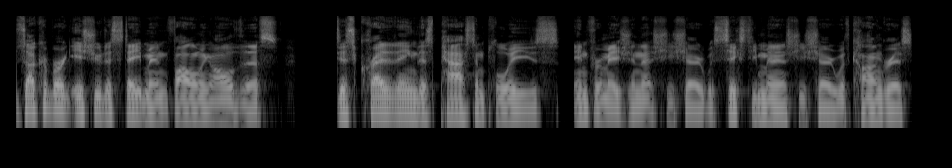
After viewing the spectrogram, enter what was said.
Zuckerberg issued a statement following all of this, discrediting this past employee's information that she shared with 60 Minutes, she shared with Congress.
